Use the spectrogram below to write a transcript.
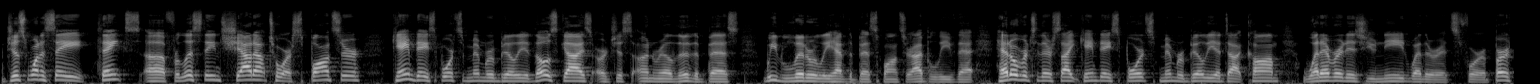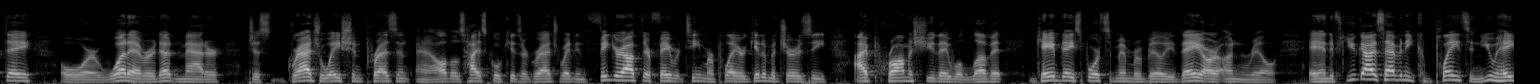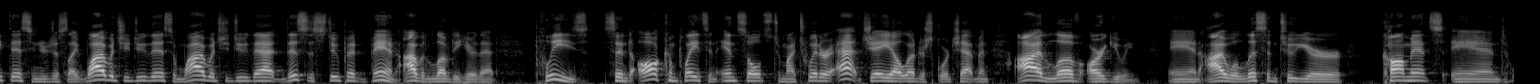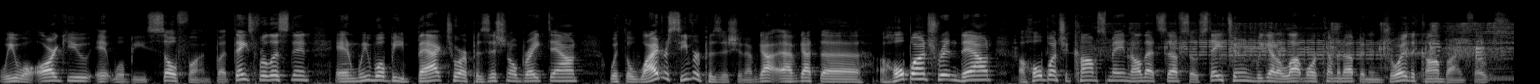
just want to say thanks uh, for listening. Shout out to our sponsor, Game Day Sports and Memorabilia. Those guys are just unreal. They're the best. We literally have the best sponsor. I believe that. Head over to their site, GameDaySportsMemorabilia.com. Whatever it is you need, whether it's for a birthday or whatever, it doesn't matter just graduation present, and all those high school kids are graduating. Figure out their favorite team or player, get them a jersey. I promise you they will love it. Game Day Sports and Memorabilia, they are unreal. And if you guys have any complaints and you hate this and you're just like, why would you do this and why would you do that? This is stupid. Man, I would love to hear that. Please send all complaints and insults to my Twitter at JL underscore Chapman. I love arguing and I will listen to your comments and we will argue. It will be so fun. But thanks for listening, and we will be back to our positional breakdown with the wide receiver position. I've got I've got the a whole bunch written down, a whole bunch of comps made and all that stuff. So stay tuned. We got a lot more coming up and enjoy the combine, folks.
